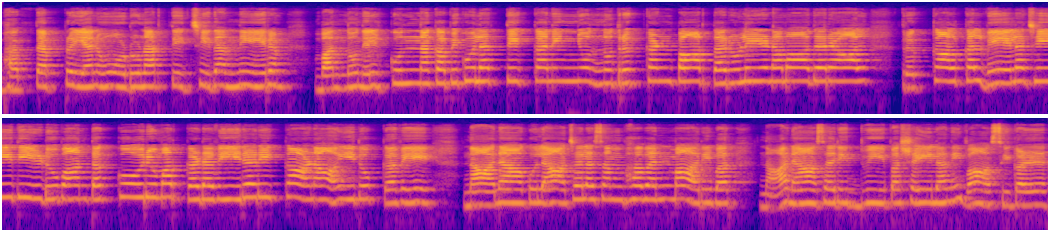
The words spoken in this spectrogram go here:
ഭക്തപ്രിയനോടുണർത്തിച്ചിതന്നേരം വന്നു നിൽക്കുന്ന കപികുലത്തിക്കനിഞ്ഞൊന്നു തൃക്കൺ പാർത്തരുളേണമാതരാൽ തൃക്കാൽക്കൽ വേല ചെയ്തിടുവാൻ തക്കോരു മർക്കട വീരരിക്കാണായിതൊക്കവേ നാനാകുലാചല സംഭവന്മാരിവർ നാനാസരിദ്വീപശൈല നിവാസികൾ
